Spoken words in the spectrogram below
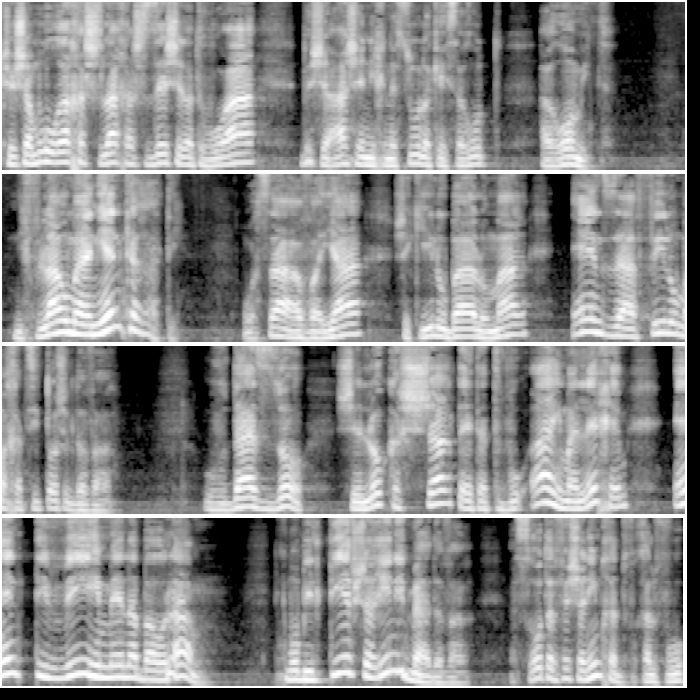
כששמעו רחש לחש זה של התבואה בשעה שנכנסו לקיסרות הרומית. נפלא ומעניין קראתי. הוא עשה הוויה שכאילו באה לומר, אין זה אפילו מחציתו של דבר. עובדה זו שלא קשרת את התבואה עם הלחם, אין טבעי ממנה בעולם. כמו בלתי אפשרי נדמה הדבר. עשרות אלפי שנים חלפו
